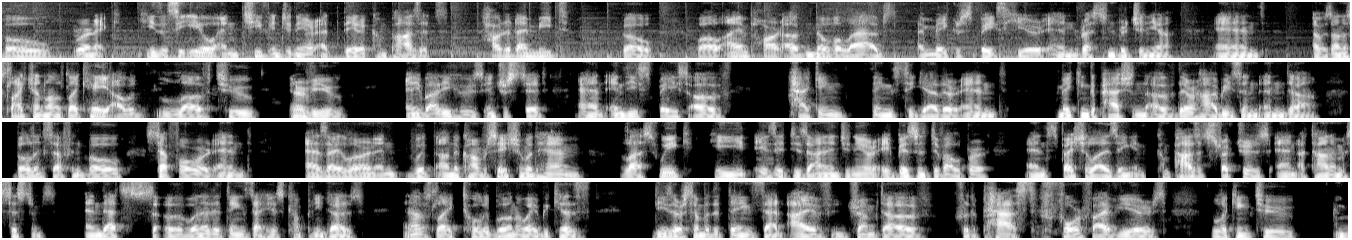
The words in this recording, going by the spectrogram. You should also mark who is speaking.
Speaker 1: Bo Wernick. He's the CEO and Chief Engineer at Data Composites. How did I meet Bo? Well, I am part of Nova Labs, a makerspace here in Reston, Virginia. And I was on the Slack channel. I was like, hey, I would love to interview anybody who's interested and in the space of hacking things together and making the passion of their hobbies and, and uh, building stuff. And Bo stepped forward and as I learned and with on the conversation with him last week, he is a design engineer, a business developer, and specializing in composite structures and autonomous systems. And that's uh, one of the things that his company does. And I was like totally blown away because these are some of the things that I've dreamt of for the past four or five years, looking to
